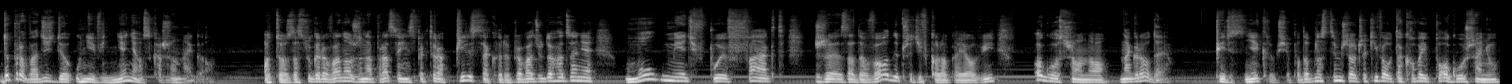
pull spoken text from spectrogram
doprowadzić do uniewinnienia oskarżonego. Oto zasugerowano, że na pracę inspektora Pilsa, który prowadził dochodzenie, mógł mieć wpływ fakt, że za dowody przeciwko Lokajowi ogłoszono nagrodę. Pierce nie krył się podobno z tym, że oczekiwał takowej po ogłoszeniu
